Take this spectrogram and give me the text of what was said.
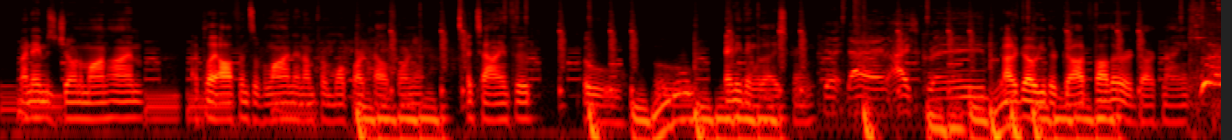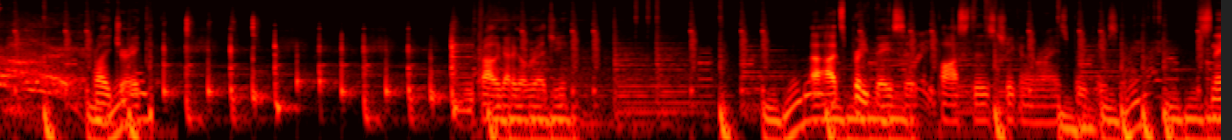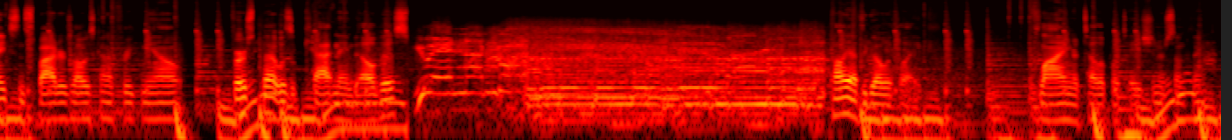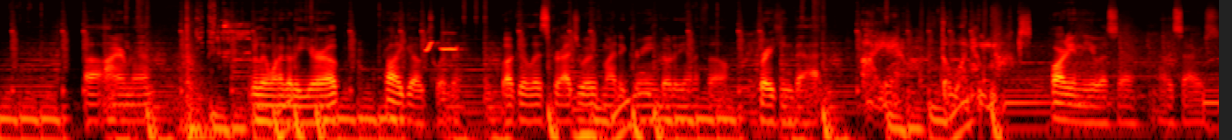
My name is Jonah Monheim. I play offensive line and I'm from Moorpark, California. Italian food. Ooh, ooh. Anything with ice cream. Dang, ice cream. Gotta go either Godfather or Dark Knight. Probably Drake. Probably gotta go Reggie. Uh, it's pretty basic. Pastas, chicken and rice, pretty basic. Snakes and spiders always kind of freak me out. First pet was a cat named Elvis. You ain't nothing Probably have to go with like flying or teleportation or something. Uh, Iron Man. Really want to go to Europe. Probably go Twitter. Bucket list, graduate with my degree and go to the NFL. Breaking Bad. I am the one who knocks. Party in the USA. Miley Cyrus.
